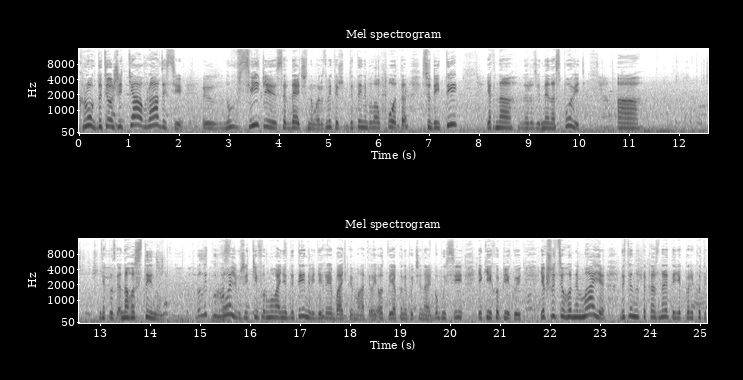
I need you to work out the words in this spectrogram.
крок до цього життя в радості. е, Ну, в світлі сердечному, розумієте, щоб дитини була охота сюди йти, як на не на сповідь, а як ви сказали, на гостину. Велику роль в житті формування дитини відіграє батько і мати. От як вони починають, бабусі, які їх опікують. Якщо цього немає, дитина така, знаєте, як перекоти,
